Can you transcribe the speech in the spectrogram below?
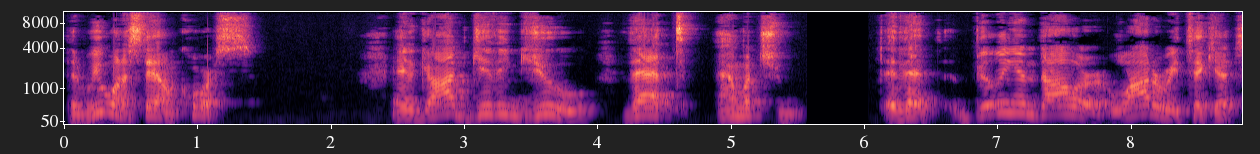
then we want to stay on course. And God giving you that, how much, that billion dollar lottery ticket,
